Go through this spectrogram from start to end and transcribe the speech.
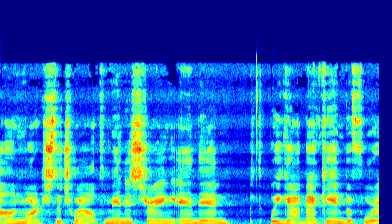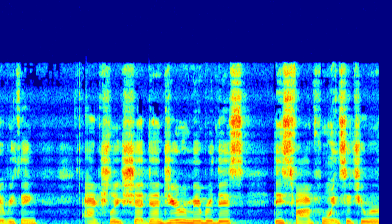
on March the 12th ministering and then we got back in before everything actually shut down. Do you remember this? These five points that you were,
